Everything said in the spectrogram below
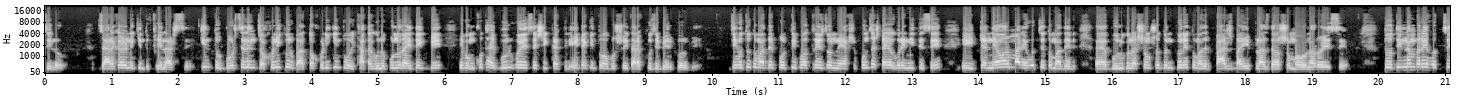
ছিল, যার কারণে কিন্তু ফেল আসছে। কিন্তু বোর্ড চ্যালেঞ্জ যখনই করবা, তখনই কিন্তু ওই খাতাগুলো পুনরায় দেখবে এবং কোথায় ভুল হয়েছে শিক্ষার্থীর, এটা কিন্তু অবশ্যই তারা খুঁজে বের করবে। যেহেতু তোমাদের প্রতিপত্রের জন্য একশো পঞ্চাশ টাকা করে নিতেছে, এইটা নেওয়ার মানে হচ্ছে তোমাদের ভুলগুলা সংশোধন করে তোমাদের পাস বাই প্লাস দেওয়ার সম্ভাবনা রয়েছে। তো তিন নম্বরে হচ্ছে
